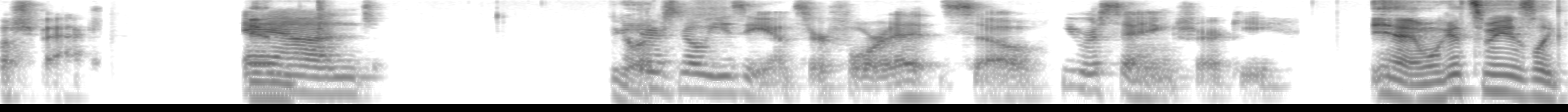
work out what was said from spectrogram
pushback And- and there's no easy answer for it so you were saying sharky yeah, and what gets me is like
